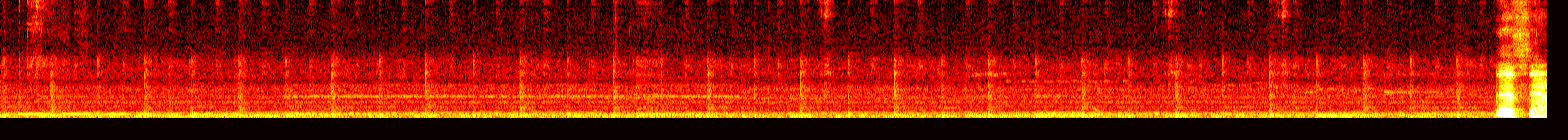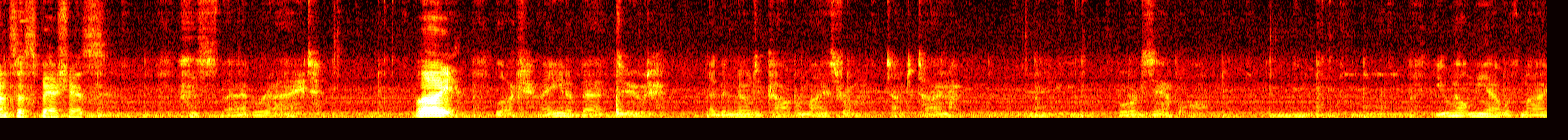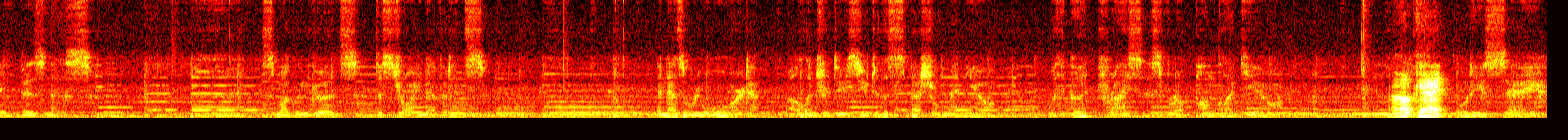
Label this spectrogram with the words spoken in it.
This sounds suspicious. Is that right? Well, Look, I ain't a bad dude. I've been known to compromise from time to time. For example, you help me out with my business. Smuggling goods, destroying evidence. And as a reward, I'll introduce you to the special menu with good prices for a punk like you. Okay. What do you say?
